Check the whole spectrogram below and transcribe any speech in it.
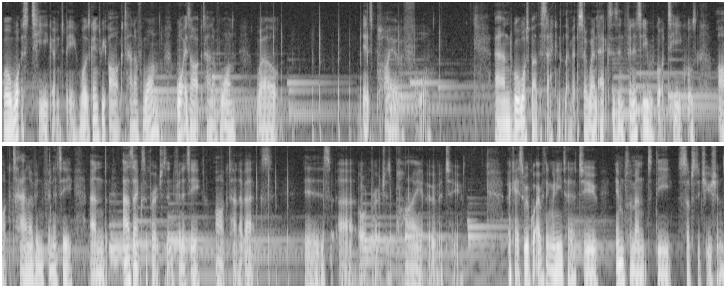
well, what is t going to be? Well, it's going to be arctan of 1. What is arctan of 1? Well, it's pi over 4. And well, what about the second limit? So when x is infinity, we've got t equals arctan of infinity. And as x approaches infinity, arctan of x is, uh, or approaches pi over 2. Okay, so we've got everything we need here to implement the substitution.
